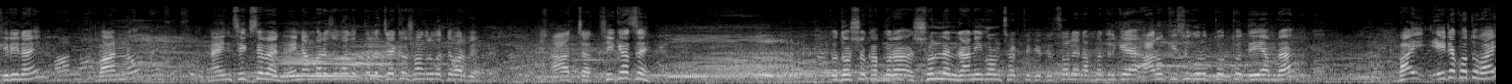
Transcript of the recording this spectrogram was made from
three nine, বাহান্ন, নাইন সিক্স সেভেন। এই নাম্বারে যোগাযোগ করলে যে কেউ সংগ্রহ করতে পারবে। আচ্ছা ঠিক আছে। তো দর্শক, আপনারা শুনলেন রানীগঞ্জ ছাড় থেকে। তো চলেন, আপনাদেরকে আরও কিছু গুরুত্ব তথ্য দিই আমরা। ভাই, এইটা কত ভাই?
